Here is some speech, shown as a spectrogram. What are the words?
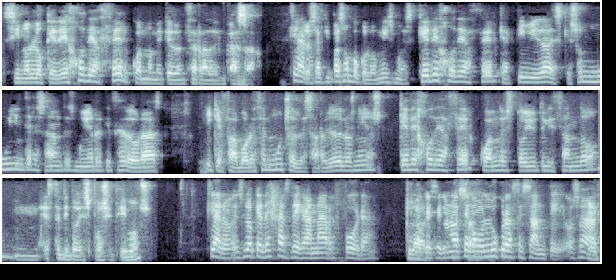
sino lo que dejo de hacer cuando me quedo encerrado en casa. Claro. Entonces aquí pasa un poco lo mismo, es qué dejo de hacer, qué actividades que son muy interesantes, muy enriquecedoras y que favorecen mucho el desarrollo de los niños, qué dejo de hacer cuando estoy utilizando mm, este tipo de dispositivos. Claro, es lo que dejas de ganar fuera, lo que se conoce como lucro cesante, o sea,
